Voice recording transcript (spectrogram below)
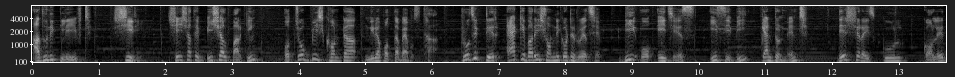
আধুনিক লিফট, সিঁড়ি, সেই সাথে বিশাল পার্কিং ও চব্বিশ ঘণ্টা নিরাপত্তা ব্যবস্থা। প্রজেক্টের একেবারেই সন্নিকটে রয়েছে ডিওএইচএস, ইসিবি, ক্যান্টনমেন্ট, দেশসেরা স্কুল, কলেজ,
